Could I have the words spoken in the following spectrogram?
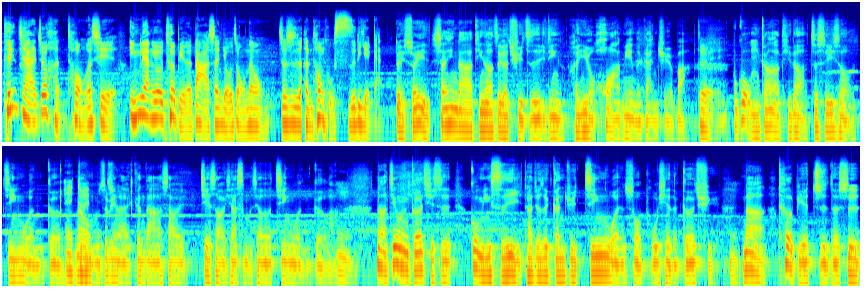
听起来就很痛，而且音量又特别的大声，有一种那种就是很痛苦撕裂感。对，所以相信大家听到这个曲子一定很有画面的感觉吧？对。不过我们刚刚有提到，这是一首经文歌，哎，那我们这边来跟大家稍微介绍一下什么叫做经文歌吧。嗯，那经文歌其实顾名思义，它就是根据经文所谱写的歌曲。嗯，那特别指的是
